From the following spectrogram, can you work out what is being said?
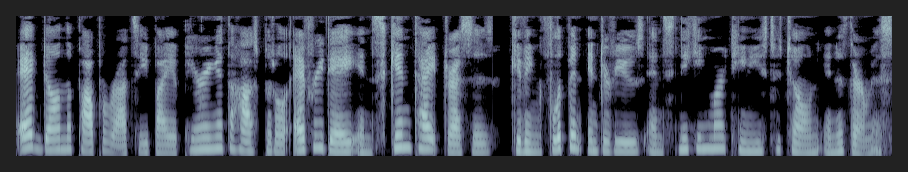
egged on the paparazzi by appearing at the hospital every day in skin tight dresses, giving flippant interviews, and sneaking martinis to Tone in a thermos.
